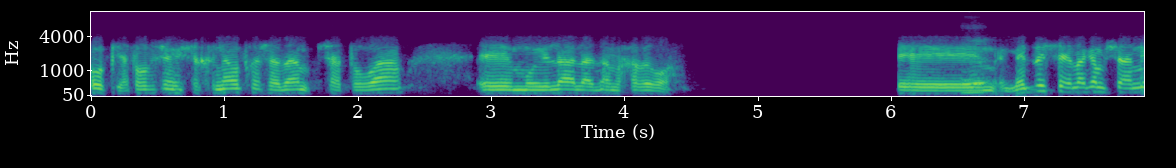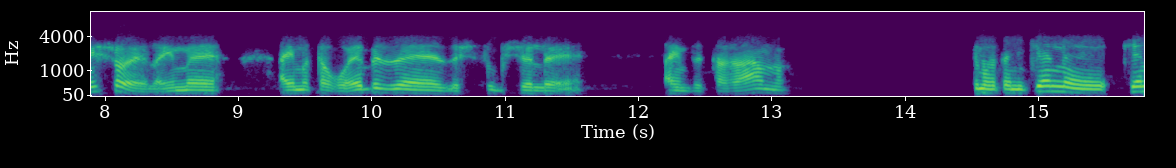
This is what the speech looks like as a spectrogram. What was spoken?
אוקיי, אתה רוצה שאני אשכנע אותך שאדם, שהתורה אה, מועילה לאדם וחברו? אה, אה. באמת זו שאלה גם שאני שואל, האם, אה, האם אתה רואה בזה איזה סוג של... אה, האם זה תרם? זאת אומרת, אני כן, אה, כן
